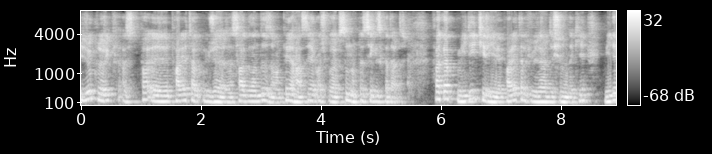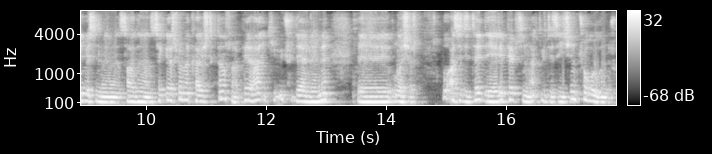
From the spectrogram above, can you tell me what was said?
Hidroklorik asit e, parietal hücrelerden salgılandığı zaman pH'si yaklaşık olarak 0.8 kadardır. Fakat mide içeriği ve parietal hücreler dışındaki mide besinlerinden salgılanan sekresyonla karıştıktan sonra pH 2-3 değerlerine e, ulaşır. Bu asidite değeri pepsinin aktivitesi için çok uygundur.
